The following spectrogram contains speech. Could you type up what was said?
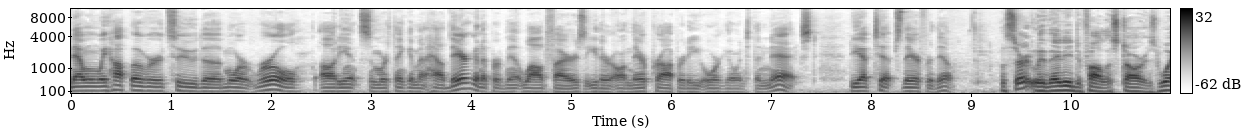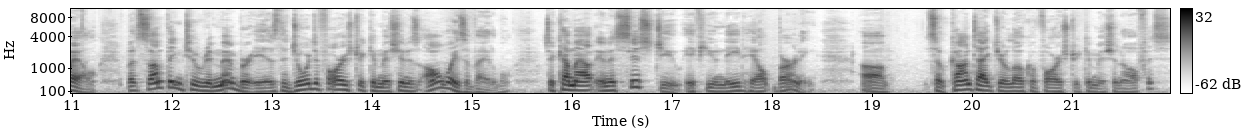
Now, when we hop over to the more rural audience and we're thinking about how they're going to prevent wildfires either on their property or go into the next, do you have tips there for them? Well, certainly they need to follow STAR as well. But something to remember is the Georgia Forestry Commission is always available to come out and assist you if you need help burning. Uh, so contact your local Forestry Commission office.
